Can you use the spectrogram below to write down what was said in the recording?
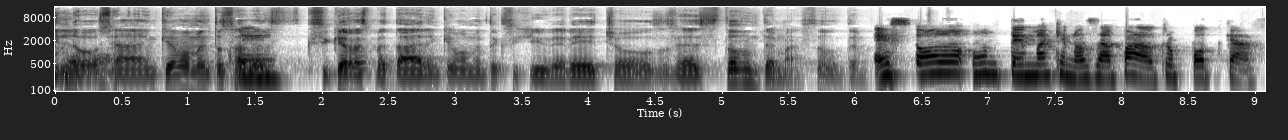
filo, o sea, en qué momento saber sí. que respetar, en qué momento exigir derechos, o sea, es todo un tema, es todo un tema. Es todo un tema que nos da para otro podcast.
